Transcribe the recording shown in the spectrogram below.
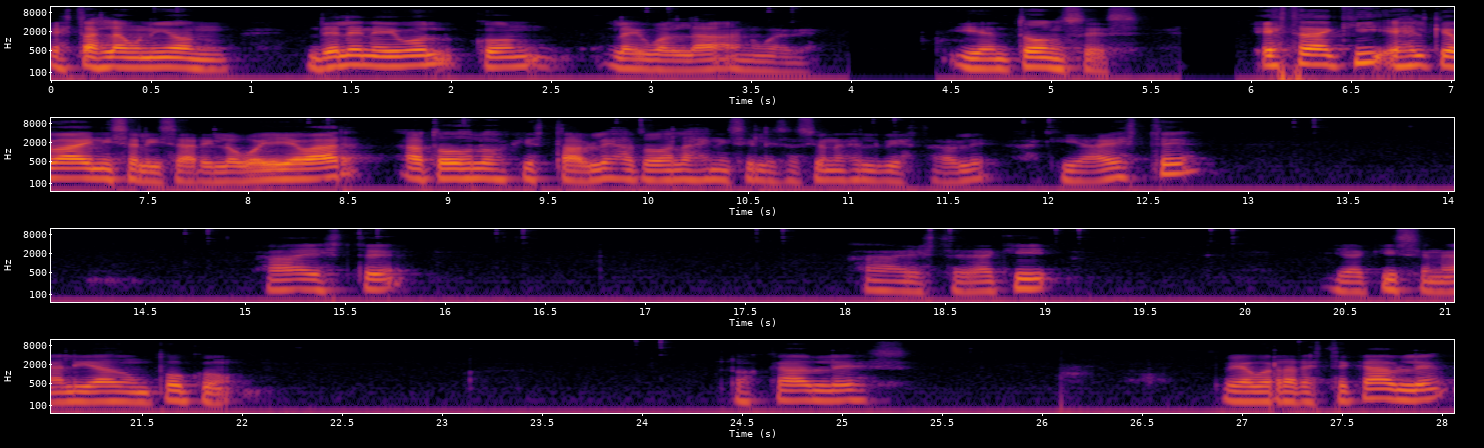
Esta es la unión del enable con la igualdad a 9. Y entonces, este de aquí es el que va a inicializar y lo voy a llevar a todos los biestables, a todas las inicializaciones del biestable. Aquí a este, a este a este de aquí. Y aquí se me ha liado un poco los cables. Voy a borrar este cable.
